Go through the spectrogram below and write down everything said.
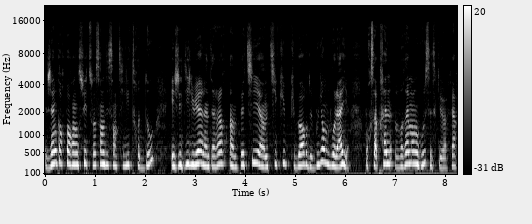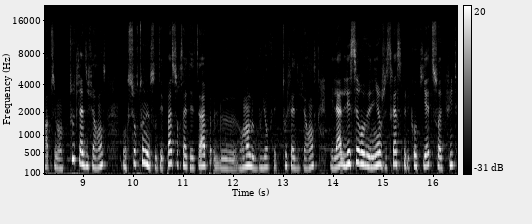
J'incorpore ensuite 70 centilitres d'eau et j'ai dilué à l'intérieur un petit, un petit cube cubord de bouillon de volaille pour que ça prenne vraiment le goût, c'est ce qui va faire absolument toute la différence. Donc surtout ne sautez pas sur cette étape, le, vraiment le bouillon fait toute la différence. Et là, laissez revenir jusqu'à ce que les coquillettes soient cuites.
